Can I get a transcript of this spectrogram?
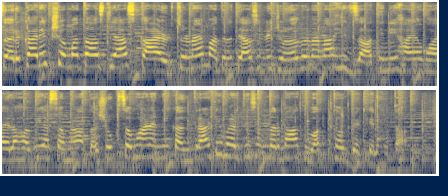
सरकारी क्षमता असल्यास काय अडचण आहे? मात्र त्यासाठी जनगणना ही जातीनिहाय व्हायला हवी असं म्हणत अशोक चव्हाण यांनी कंत्राटी भरती संदर्भात वक्तव्य केलं होतं.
